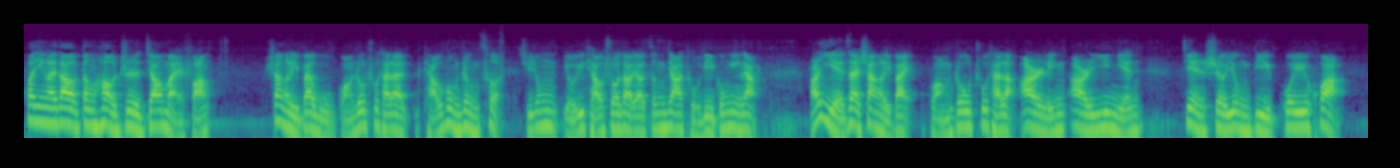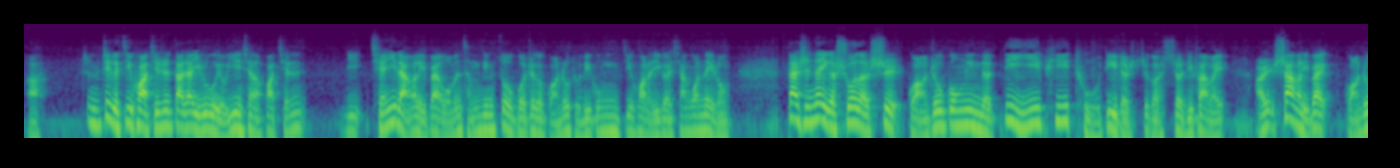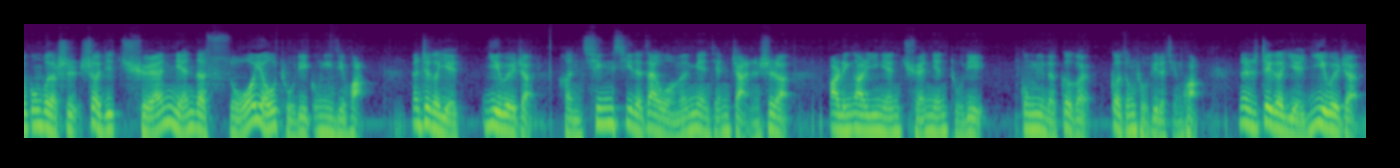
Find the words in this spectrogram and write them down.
欢迎来到邓浩志教买房。上个礼拜五，广州出台了调控政策，其中有一条说到要增加土地供应量，而也在上个礼拜，广州出台了二零二一年建设用地规划啊。这这个计划其实大家如果有印象的话，前一前一两个礼拜我们曾经做过这个广州土地供应计划的一个相关内容。但是那个说的是广州供应的第一批土地的这个涉及范围，而上个礼拜广州公布的是涉及全年的所有土地供应计划。那这个也意味着很清晰的在我们面前展示了2021年全年土地供应的各个各种土地的情况。那是这个也意味着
